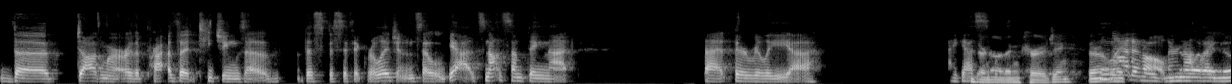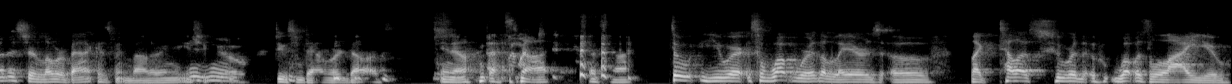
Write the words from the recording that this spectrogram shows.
the dogma or the the teachings of the specific religion. So yeah, it's not something that that they're really uh, I guess they're not encouraging. They're not, not like, at all. They're you know what? Like... I noticed your lower back has been bothering you. You should mm-hmm. go do some downward dogs. You know, that's not. That's not. So you were. So what were the layers of like? Tell us who were the. What was lie you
